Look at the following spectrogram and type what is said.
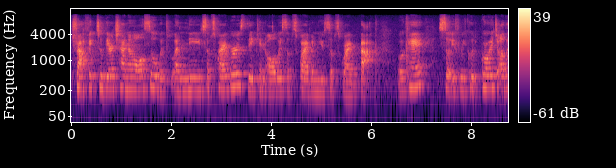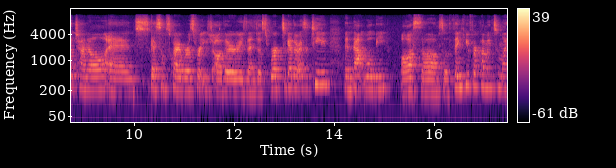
traffic to their channel also with and need subscribers, they can always subscribe and you subscribe back. Okay? So if we could grow each other channel and get subscribers for each others and just work together as a team, then that will be awesome. So thank you for coming to my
